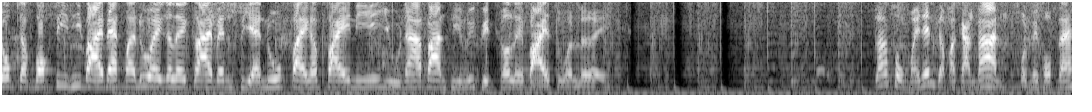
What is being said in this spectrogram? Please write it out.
ยกจากบ็อกซี่ที่บายแบ็กมาด้วยก็เลยกลายเป็นเสียนูบไปครับไฟนี้อยู่หน้าบ้านทีมลิควิดเขาเลยบายสวนเลย แล้วส่งไมเดนกลับมาการบ้านผลไม่ครบนะ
